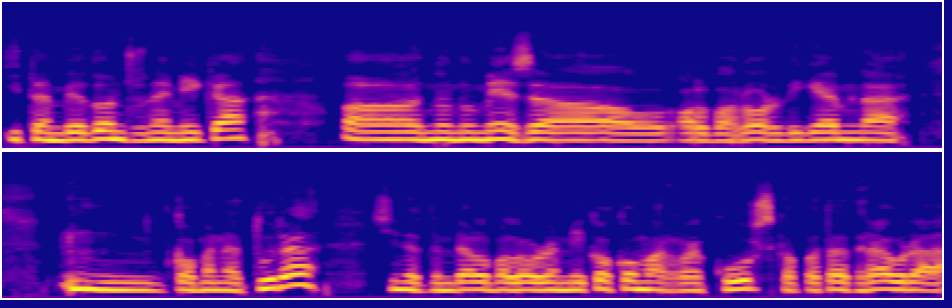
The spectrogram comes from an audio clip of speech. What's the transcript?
i també doncs, una mica eh, no només el, el valor diguem-ne com a natura sinó també el valor una mica com a recurs que pot atraure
